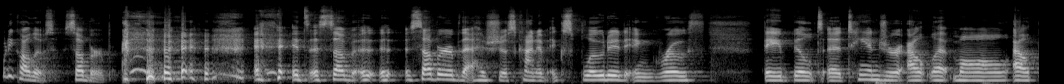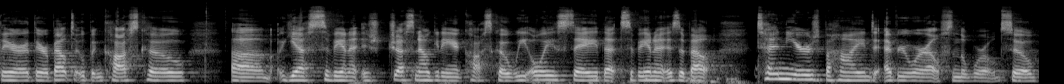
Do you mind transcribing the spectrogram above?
what do you call those suburb? it's a sub a, a suburb that has just kind of exploded in growth they built a Tanger outlet mall out there. They're about to open Costco. Um, yes, Savannah is just now getting a Costco. We always say that Savannah is about 10 years behind everywhere else in the world. So,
